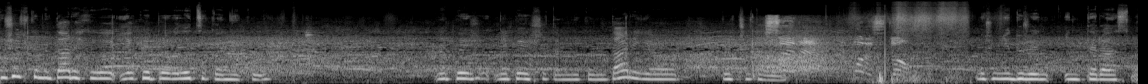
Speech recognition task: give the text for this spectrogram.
Напишіть в коментарях, як ви провели ці канікули. Напиш, напишіть там мені коментарі, я stop. Бо мені дуже інтересно.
